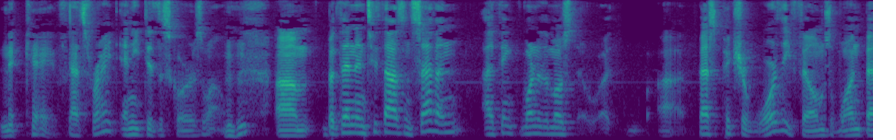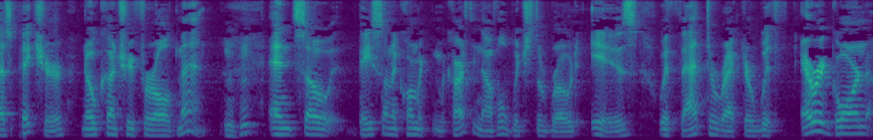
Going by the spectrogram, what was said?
Nick Cave. That's right, and he did the score as well. Mm-hmm. Um, but then in 2007, I think one of the most uh, Best Picture worthy films won Best Picture, No Country for Old Men. Mm-hmm. And so, based on a Cormac McCarthy novel, which The Road is, with that director, with Aragorn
